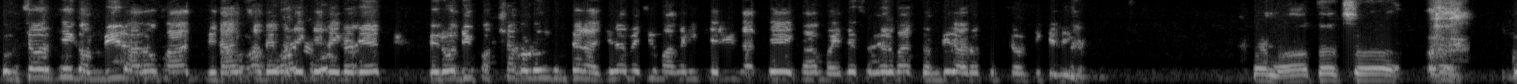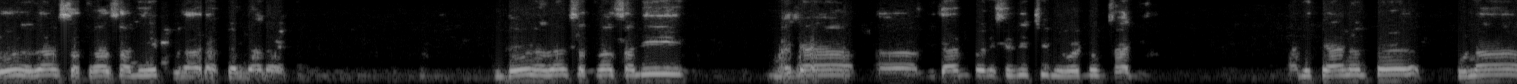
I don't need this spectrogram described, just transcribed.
तुमच्यावरती गंभीर आरोप आज विधानसभेमध्ये केले गेले आहेत विरोधी पक्षाकडून तुमच्या राजीनाम्याची मागणी केली जाते एका महिलेसंदर्भात गंभीर आरोप तुमच्यावरती केले जाते तर मुळातच दोन हजार सतरा साली पुन्हा गुन्हा दाखल झाला होता. दोन हजार सतरा साली माझ्या विधान परिषदेची निवडणूक झाली. आणि त्यानंतर पुन्हा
